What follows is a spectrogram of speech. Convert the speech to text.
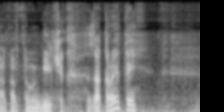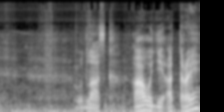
Так, автомобільчик закритий. Будь ласка, Audi A3.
